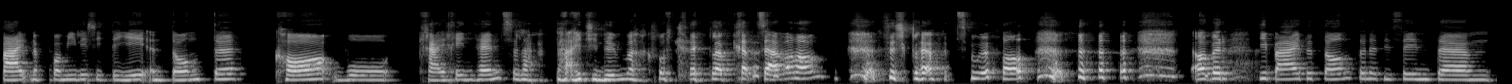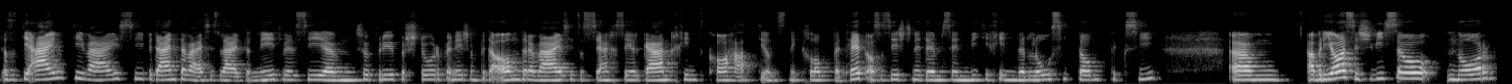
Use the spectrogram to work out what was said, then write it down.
beiden Familienseiten je eine Tante gehabt, die kein Kind haben. Sie leben beide nicht mehr. Ich glaube, kein Zusammenhang. Das ist, glaube ich, ein Zufall. Aber die beiden Tanten, die sind, ähm, also die eine weiß ich, bei der einen weiß ich es leider nicht, weil sie ähm, schon früh verstorben ist und bei der anderen weiß ich, dass sie eigentlich sehr gerne Kind gehabt hätte und es nicht geklappt hat. Also sie ist nicht in dem Sinn wie die kinderlose Tante gewesen. Ähm, aber ja, es war wie so Norm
